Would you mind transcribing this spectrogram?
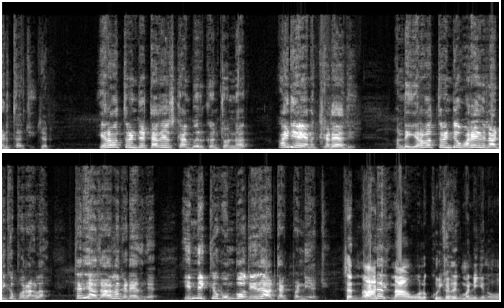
எடுத்தாச்சு. சரி. இருபத்தி ரெண்டு டெரரிஸ்ட் கேம்ப் இருக்குன்னு சொன்னார். ஐடியா எனக்கு கிடையாது. அந்த இருபத்தி ரெண்டு ஒரே இதில் அடிக்க போகிறாங்களா தெரியாது. அதெல்லாம் கிடையாதுங்க. இன்னைக்கு ஒம்பது இதை அட்டாக் பண்ணியாச்சு. சார் நான் நான் உங்களை குறிக்கிறதுக்கு மன்னிக்கணும்.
